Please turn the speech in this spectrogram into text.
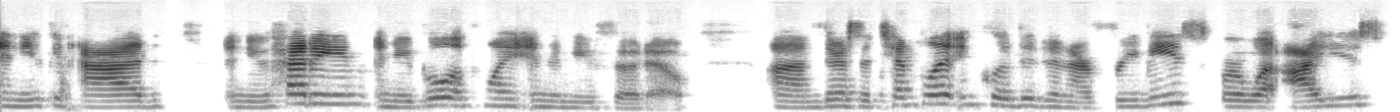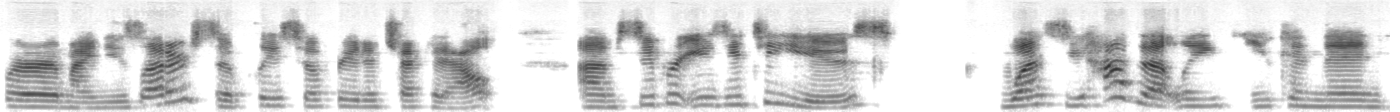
and you can add a new heading, a new bullet point, and a new photo. Um, there's a template included in our freebies for what I use for my newsletter, so please feel free to check it out. Um, super easy to use. Once you have that link, you can then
